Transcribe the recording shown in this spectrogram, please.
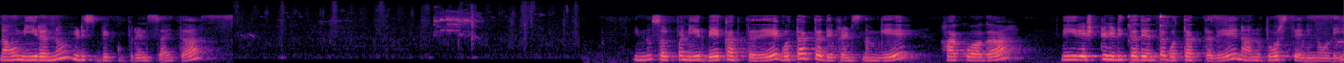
ನಾವು ನೀರನ್ನು ಹಿಡಿಸಬೇಕು ಫ್ರೆಂಡ್ಸ್, ಆಯಿತಾ? ಇನ್ನು ಸ್ವಲ್ಪ ನೀರು ಬೇಕಾಗ್ತದೆ. ಗೊತ್ತಾಗ್ತದೆ ಫ್ರೆಂಡ್ಸ್ ನಮಗೆ ಹಾಕುವಾಗ. ನೀರು ಎಷ್ಟು ಹಿಡಿತದೆ ಅಂತ ಗೊತ್ತಾಗ್ತದೆ. ನಾನು ತೋರಿಸ್ತೇನೆ ನೋಡಿ.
